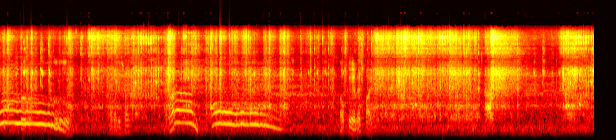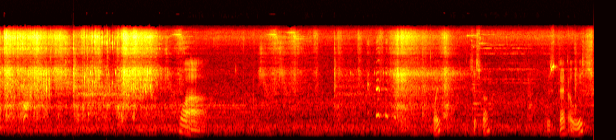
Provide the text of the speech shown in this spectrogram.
Woo! How about this one? Run! Oh! Okay, let's fight. Wow. Wait, is this one? Is that a witch?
